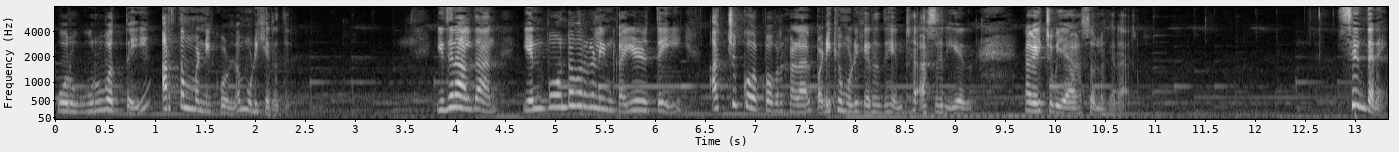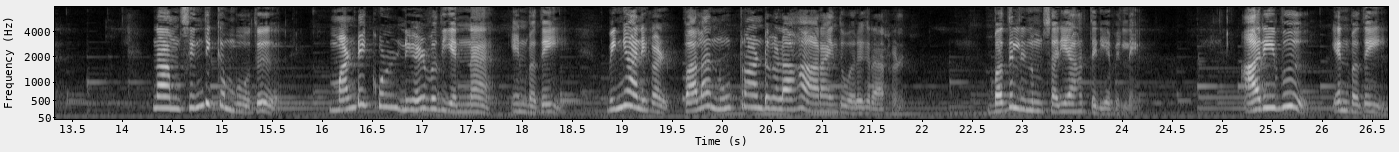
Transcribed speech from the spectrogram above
ஒரு உருவத்தை அர்த்தம் பண்ணிக்கொள்ள முடிகிறது. இதனால்தான் என் போன்றவர்களின் கையெழுத்தை அச்சுக்கோர்ப்பவர்களால் படிக்க முடிகிறது என்று ஆசிரியர் நகைச்சுவையாக சொல்லுகிறார். சிந்தனை. நாம் சிந்திக்கும் போது மண்டைக்குள் நிகழ்வது என்ன என்பதை விஞ்ஞானிகள் பல நூற்றாண்டுகளாக ஆராய்ந்து வருகிறார்கள். பதில் இன்னும் சரியாக தெரியவில்லை. அறிவு என்பதை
